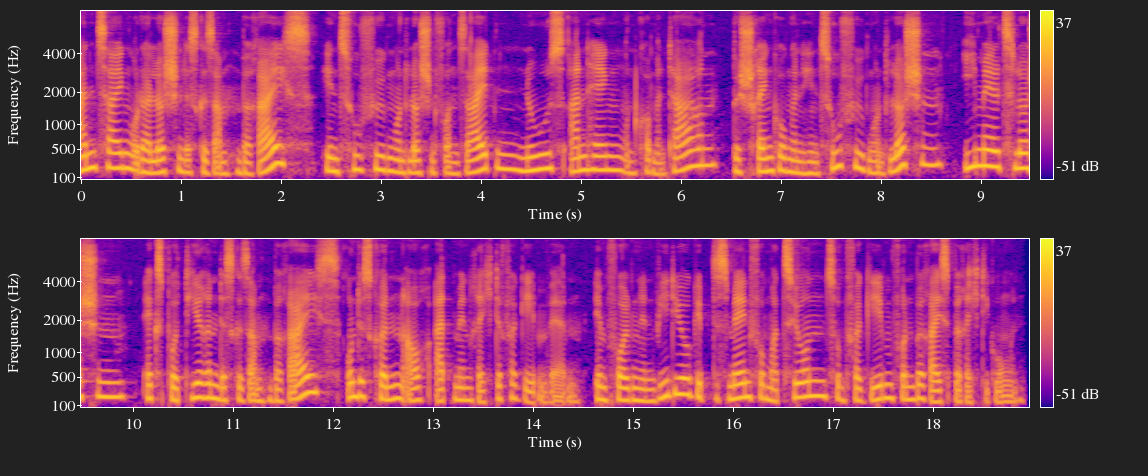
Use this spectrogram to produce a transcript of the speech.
Anzeigen oder Löschen des gesamten Bereichs, Hinzufügen und Löschen von Seiten, News, Anhängen und Kommentaren, Beschränkungen hinzufügen und löschen, E-Mails löschen, Exportieren des gesamten Bereichs und es können auch Admin-Rechte vergeben werden. Im folgenden Video gibt es mehr Informationen zum Vergeben von Bereichsberechtigungen.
